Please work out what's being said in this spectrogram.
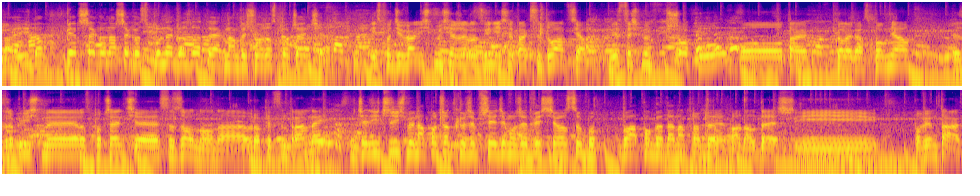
No i do pierwszego naszego wspólnego zlotu, jak nam wyszło rozpoczęcie. Nie spodziewaliśmy się, że rozwinie się tak sytuacja. Jesteśmy w szoku, bo tak jak kolega wspomniał, zrobiliśmy rozpoczęcie sezonu na Europie Centralnej. Gdzie liczyliśmy na początku, że przyjedzie może 200 osób, bo była pogoda naprawdę Padał deszcz i powiem tak,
